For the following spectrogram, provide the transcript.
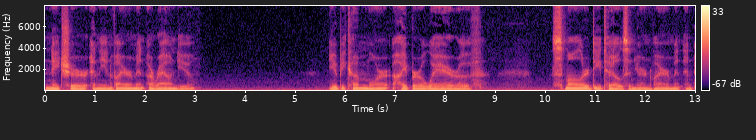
nature and the environment around you you become more hyper aware of smaller details in your environment and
